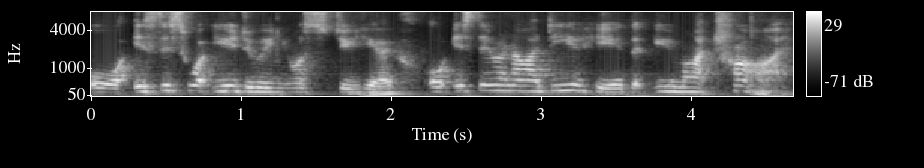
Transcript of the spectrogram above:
Or is this what you do in your studio? Or is there an idea here that you might try?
